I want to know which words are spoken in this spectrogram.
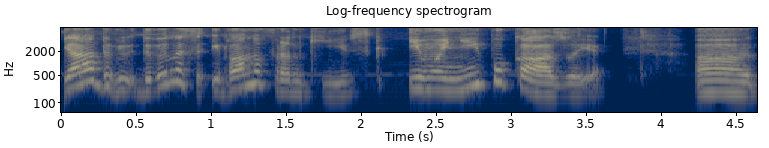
Я дивилася Івано-Франківськ, і мені показує. Е,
